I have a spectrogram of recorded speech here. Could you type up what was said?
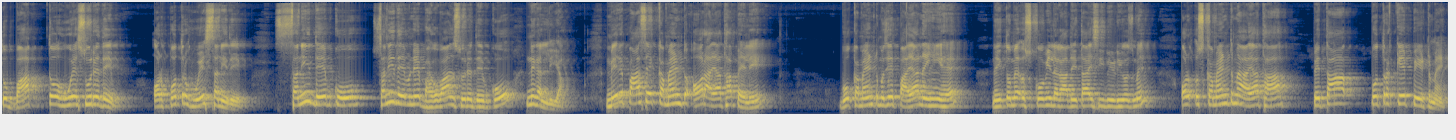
तो बाप तो हुए सूर्यदेव और पुत्र हुए शनिदेव। शनिदेव को, शनिदेव ने भगवान सूर्यदेव को निगल लिया। मेरे पास एक कमेंट और आया था पहले। वो कमेंट मुझे पाया नहीं है, नहीं तो मैं उसको भी लगा देता इसी वीडियोज़ में। और उस कमेंट में आया था, पिता पुत्र के पेट में,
